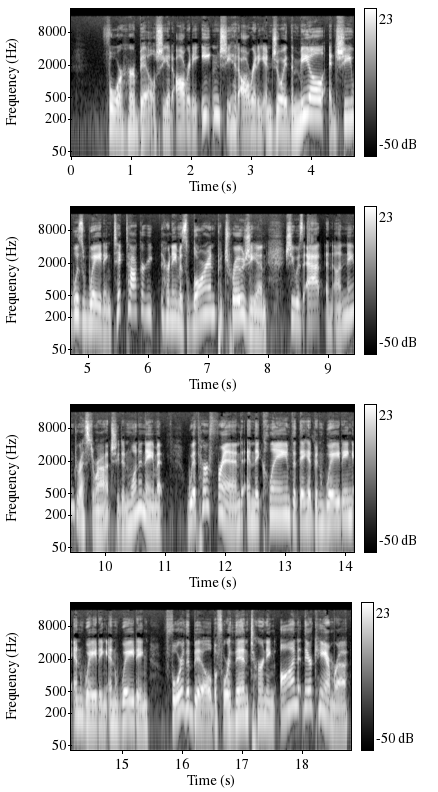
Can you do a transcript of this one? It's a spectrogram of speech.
for her bill. She had already eaten, she had already enjoyed the meal, and she was waiting. TikToker, her name is Lauren Petrosian. She was at an unnamed restaurant. She didn't want to name it with her friend, and they claimed that they had been waiting and waiting and waiting for the bill before then turning on their camera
